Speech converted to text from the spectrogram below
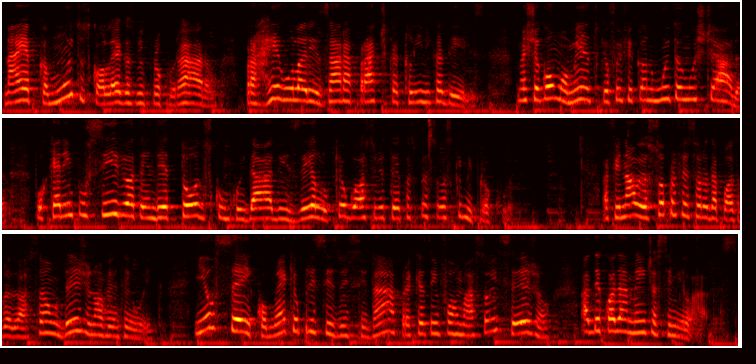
Na época, muitos colegas me procuraram para regularizar a prática clínica deles, mas chegou um momento que eu fui ficando muito angustiada, porque era impossível atender todos com cuidado e zelo que eu gosto de ter com as pessoas que me procuram. Afinal, eu sou professora da pós-graduação desde 98 e eu sei como é que eu preciso ensinar para que as informações sejam adequadamente assimiladas.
